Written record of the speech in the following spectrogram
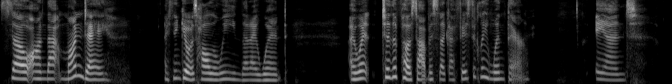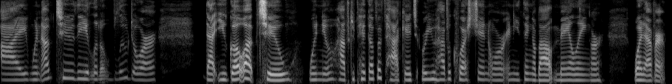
So on that Monday, I think it was Halloween that I went. I went to the post office, like I physically went there. And I went up to the little blue door that you go up to when you have to pick up a package or you have a question or anything about mailing or whatever.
